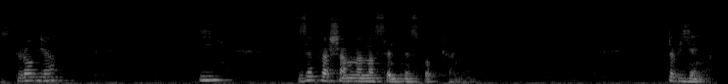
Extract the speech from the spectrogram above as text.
zdrowia i zapraszam na następne spotkanie. Do widzenia.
